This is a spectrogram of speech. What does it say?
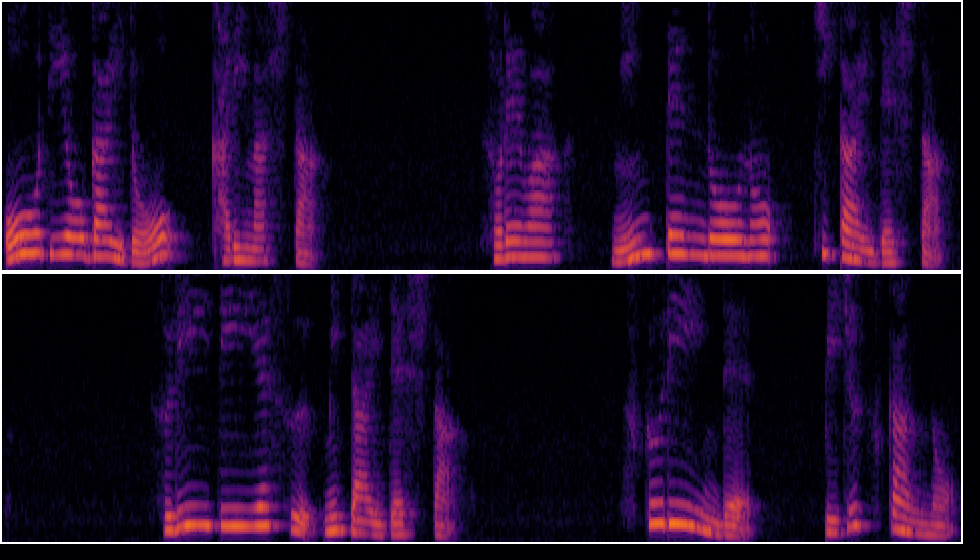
オーディオガイドを借りました。それは任天堂の機械でした。3DS みたいでした。スクリーンで美術館の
